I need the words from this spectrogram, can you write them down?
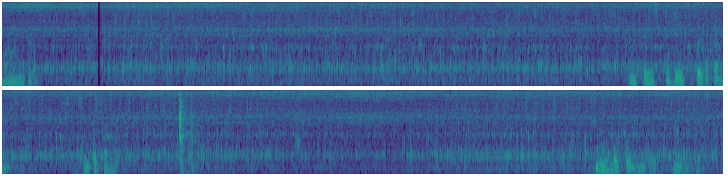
బాగుంటుంది. పేస్ట్ చేసి పెడతాను చింతపండు. నువ్వుల పొడి ఉంటుంది నా దగ్గర.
